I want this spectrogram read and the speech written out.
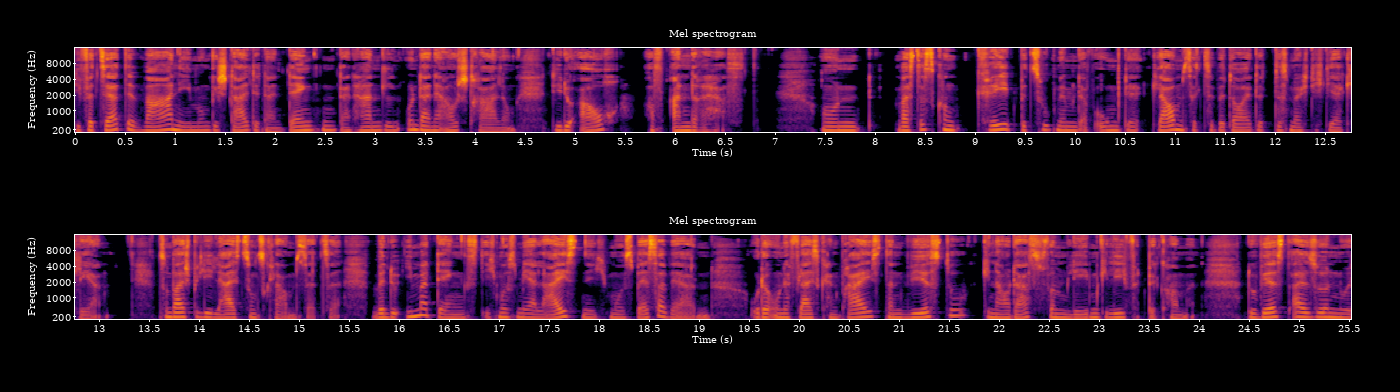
Die verzerrte Wahrnehmung gestaltet dein Denken, dein Handeln und deine Ausstrahlung, die du auch auf andere hast. Und was das konkret bezugnehmend auf oben der Glaubenssätze bedeutet, das möchte ich dir erklären. Zum Beispiel die Leistungsglaubenssätze. Wenn du immer denkst, ich muss mehr leisten, ich muss besser werden oder ohne Fleiß kein Preis, dann wirst du genau das vom Leben geliefert bekommen. Du wirst also nur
